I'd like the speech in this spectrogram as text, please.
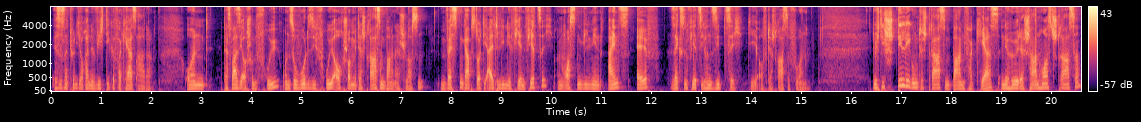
ist es natürlich auch eine wichtige Verkehrsader. Und das war sie auch schon früh und so wurde sie früh auch schon mit der Straßenbahn erschlossen. Im Westen gab es dort die alte Linie 44, im Osten die Linien 1, 11, 46 und 70, die auf der Straße fuhren. Durch die Stilllegung des Straßenbahnverkehrs in der Höhe der Scharnhorststraße,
